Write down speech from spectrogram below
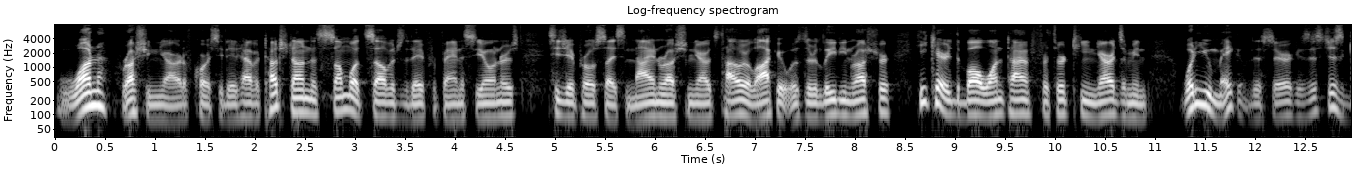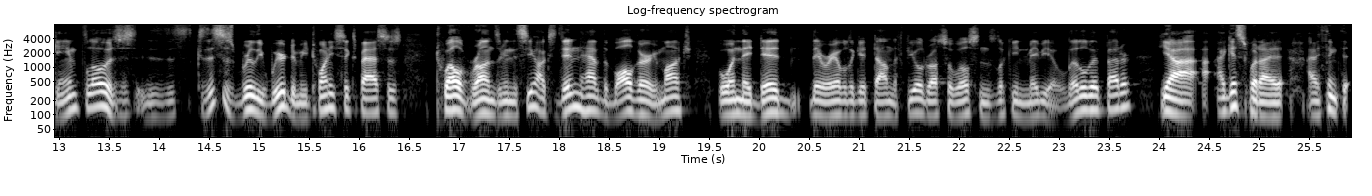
one rushing yard. Of course, he did have a touchdown to somewhat salvage the day for fantasy owners. CJ Prosise, nine rushing yards. Tyler Lockett was their leading rusher. He carried the ball one time for 13 yards. I mean, what do you make of this, Eric? Is this just game flow? Is this is this because this is really weird to me? Twenty six passes, twelve runs. I mean, the Seahawks didn't have the ball very much, but when they did, they were able to get down the field. Russell Wilson's looking maybe a little bit better. Yeah, I guess what I I think that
